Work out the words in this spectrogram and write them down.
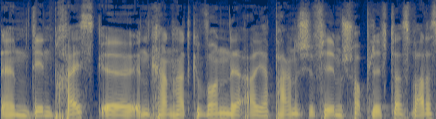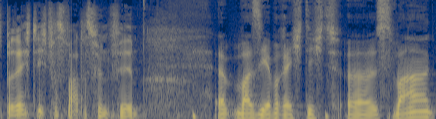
Ähm, den Preis äh, in Cannes hat gewonnen der japanische Film Shoplifters. War das berechtigt? Was war das für ein Film? Äh, war sehr berechtigt. Äh, es war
